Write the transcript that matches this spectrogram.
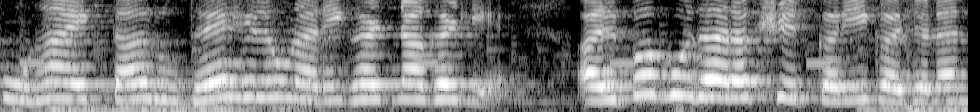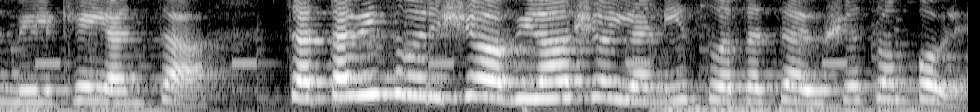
पुन्हा एकदा हृदय हेलवणारी घटना घडली आहे. अल्पभूधारक शेतकरी गजानन मिलखे यांचा सत्तावीस वर्षीय अभिलाष यांनी स्वतःचे आयुष्य संपवले.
